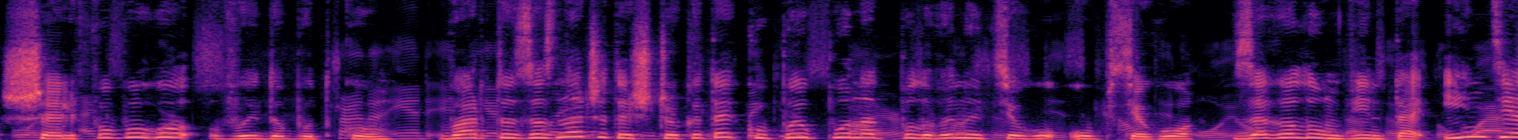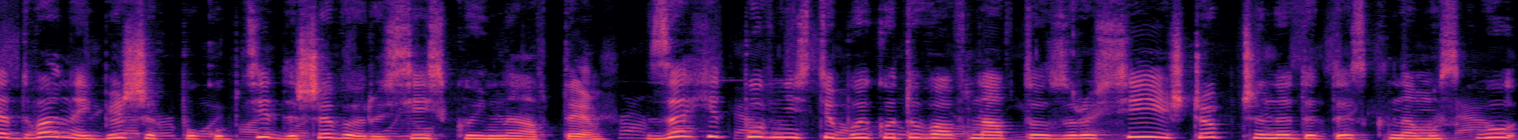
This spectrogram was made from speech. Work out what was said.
шельфового видобутку. Варто зазначити, що Китай купив понад половину цього обсягу. Загалом він та Індія два найбільших покупці дешевої російської нафти. Захід повністю бойкотував нафту з Росії, щоб чинити тиск на Москву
